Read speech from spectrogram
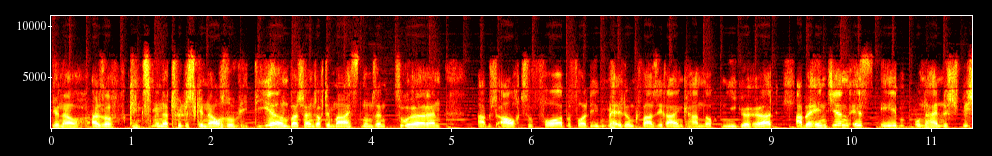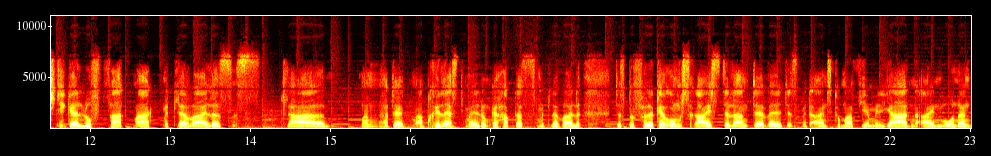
Genau, also ging es mir natürlich genauso wie dir und wahrscheinlich auch den meisten unseren Zuhörern. Habe ich auch zuvor, bevor die Meldung quasi reinkam, noch nie gehört. Aber Indien ist eben unheimlich wichtiger Luftfahrtmarkt mittlerweile. Es ist klar, man hat ja im April erst die Meldung gehabt, dass es mittlerweile das bevölkerungsreichste Land der Welt ist mit 1,4 Milliarden Einwohnern,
